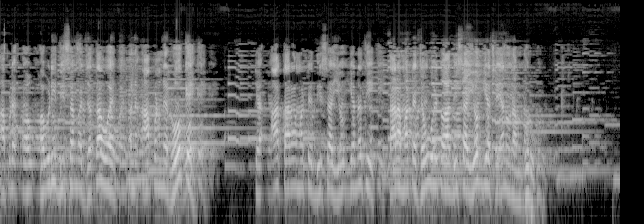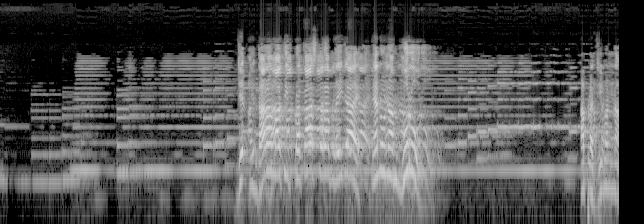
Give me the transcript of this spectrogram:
આપણે અવ- અવળી દિશામાં જતા હોય અને આપણને રોકે કે આ તારા માટે દિશા યોગ્ય નથી, તારા માટે જવું હોય તો આ દિશા યોગ્ય છે, એનું નામ ગુરુ. જે અંધારામાંથી પ્રકાશ તરફ લઈ જાય, એનું નામ ગુરુ. આપણા જીવનના,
